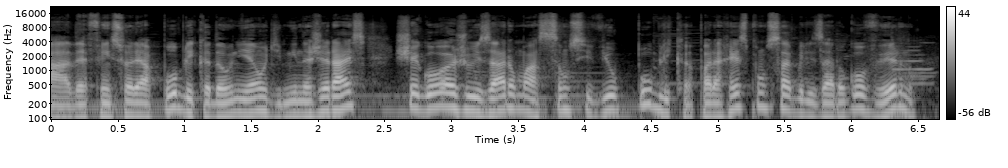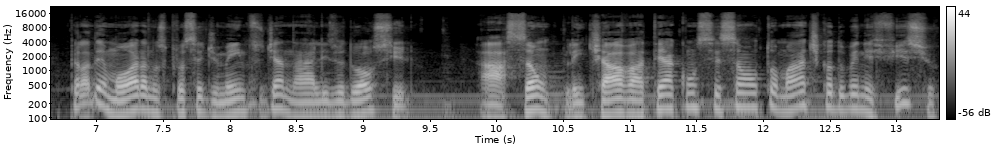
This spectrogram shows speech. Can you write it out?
A Defensoria Pública da União de Minas Gerais chegou a ajuizar uma ação civil pública para responsabilizar o governo pela demora nos procedimentos de análise do auxílio. A ação pleiteava até a concessão automática do benefício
